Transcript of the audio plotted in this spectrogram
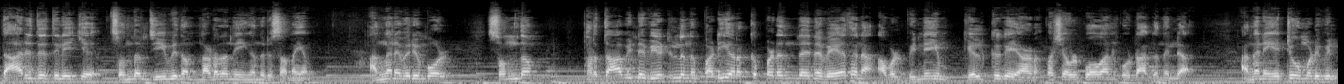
ദാരിദ്ര്യത്തിലേക്ക് സ്വന്തം ജീവിതം നടന്നു നീങ്ങുന്നൊരു സമയം. അങ്ങനെ വരുമ്പോൾ സ്വന്തം ഭർത്താവിന്റെ വീട്ടിൽ നിന്ന് പടിയിറക്കപ്പെടുന്നതിന്റെ വേദന അവൾ പിന്നെയും കേൾക്കുകയാണ്. പക്ഷെ അവൾ പോകാൻ കൂട്ടാക്കുന്നില്ല. അങ്ങനെ ഏറ്റവും ഒടുവിൽ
